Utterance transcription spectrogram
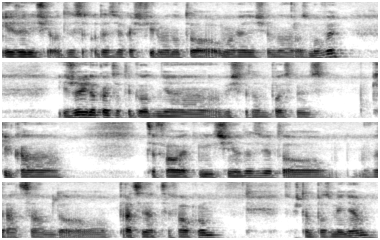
Jeżeli się odez- odezwie jakaś firma, no to umawianie się na rozmowy. Jeżeli do końca tygodnia wyślę tam powiedzmy kilka CV i nikt się nie odezwie, to wracam do pracy nad CV-ką. Coś tam pozmieniam.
